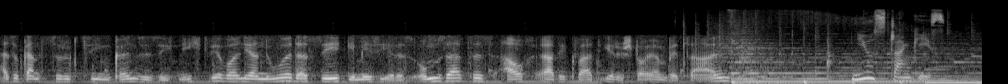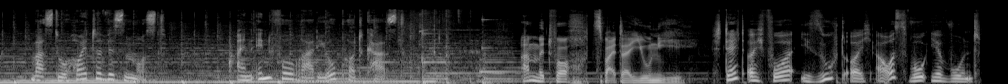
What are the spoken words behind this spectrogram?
Also ganz zurückziehen können sie sich nicht. Wir wollen ja nur, dass sie gemäß ihres Umsatzes auch adäquat ihre Steuern bezahlen. News Junkies. Was du heute wissen musst. Ein Info-Radio-Podcast. Am Mittwoch, 2. Juni. Stellt euch vor, ihr sucht euch aus, wo ihr wohnt.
